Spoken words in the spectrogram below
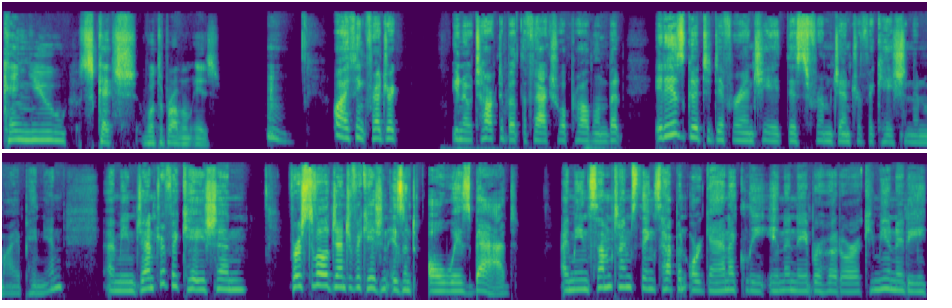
Can you sketch what the problem is? Mm. I think Fredrik, you know, talked about the factual problem, but it is good to differentiate this from gentrification, in my opinion. I mean, gentrification, first of all, gentrification isn't always bad. I mean, sometimes things happen organically in a neighborhood or a community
